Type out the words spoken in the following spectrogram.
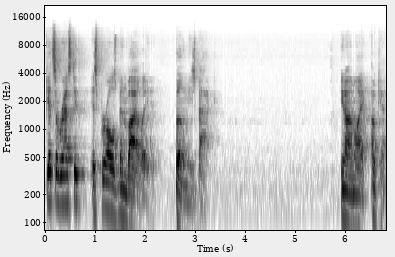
gets arrested, his parole's been violated. Boom, he's back. You know, I'm like, okay,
